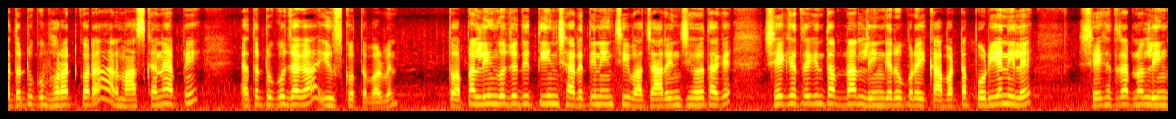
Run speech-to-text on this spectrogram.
এতটুকু ভরাট করা, আর মাঝখানে আপনি এতটুকু জায়গা ইউজ করতে পারবেন। তো আপনার লিঙ্গ যদি তিন, সাড়ে তিন ইঞ্চি বা চার ইঞ্চি হয়ে থাকে সেই ক্ষেত্রে কিন্তু আপনার লিঙ্গের উপরে এই কাবারটা পরিয়ে নিলে সেই ক্ষেত্রে আপনার লিঙ্গ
